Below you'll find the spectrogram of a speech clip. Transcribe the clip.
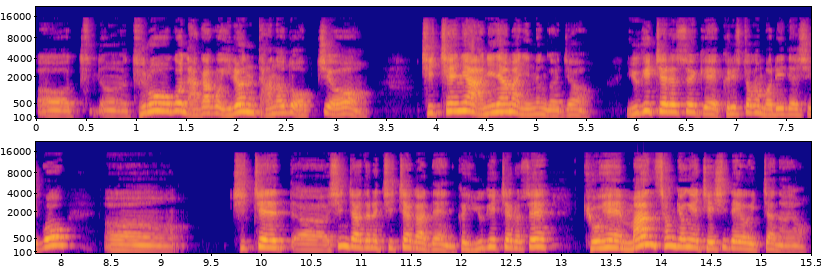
어, 어, 들어오고 나가고 이런 단어도 없죠. 지체냐 아니냐만 있는 거죠. 유기체로서의 교회 그리스도가 머리 되시고 어, 지체 어, 신자들은 지체가 된 그 유기체로서의 교회만 성경에 제시되어 있잖아요.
